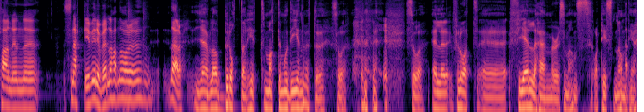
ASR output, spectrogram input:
Fan en uh, snärtig virvel han har eh, där. Jävla brottarhit, Matte Modin vet du. Så. så. Eller förlåt, eh, Fjällhammer som hans artistnamn är.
